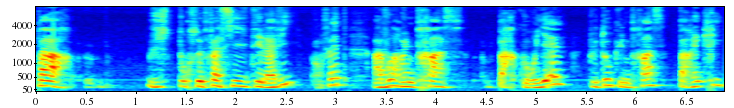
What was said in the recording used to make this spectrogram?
par, juste pour se faciliter la vie, en fait, avoir une trace par courriel plutôt qu'une trace par écrit.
